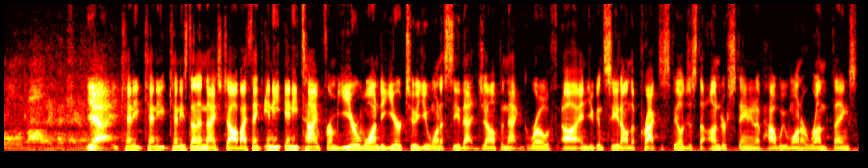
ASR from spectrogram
role evolving this year. Yeah, Kenny, Kenny, Kenny's done a nice job. I think any any time from year one to year two, you want to see that jump and that growth, uh, and you can see it on the practice field. Just the understanding of how we want to run things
